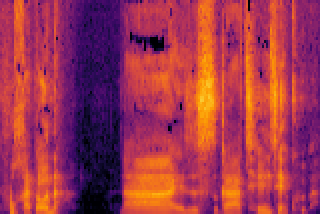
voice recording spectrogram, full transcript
怕吓到㑚，㑚还是自家猜猜看伐。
